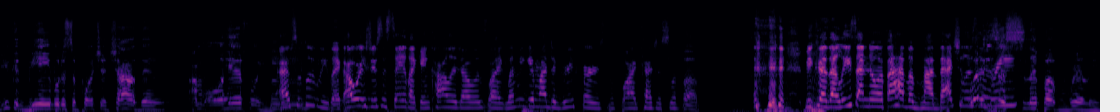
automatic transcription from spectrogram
If you could be able to support your child, then I'm all here for you. Mhm. Absolutely. Like I always used to say, like in college, I was like, let me get my degree first before I catch a slip up. because at least I know if I have a, my bachelor's What is degree, a slip up really?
